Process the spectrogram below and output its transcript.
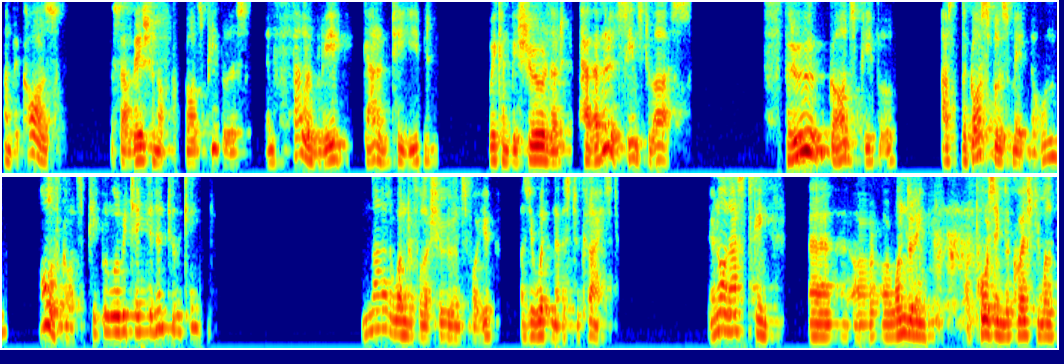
And because the salvation of God's people is infallibly guaranteed, we can be sure that, however it seems to us, through God's people, as the gospel is made known, all of God's people will be taken into the kingdom. Not a wonderful assurance for you as you witness to Christ. You're not asking uh, or, or wondering or posing the question, well,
